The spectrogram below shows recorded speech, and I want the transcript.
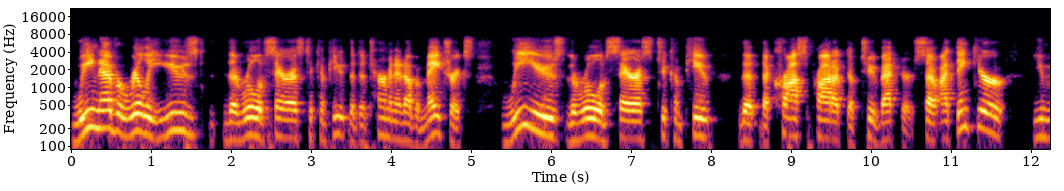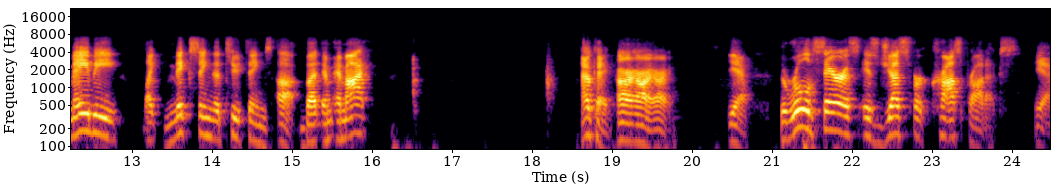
We never really used the rule of Sarrus to compute the determinant of a matrix. We used the rule of Sarrus to compute the the cross product of two vectors. So I think you're you may be like mixing the two things up. But am, am I? Okay. All right. All right. All right. Yeah. The rule of Sarrus is just for cross products. Yeah.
